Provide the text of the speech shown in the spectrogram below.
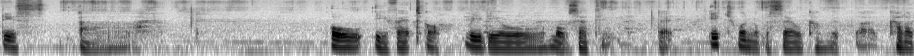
this uh, old effect of video mosaic that each one of the cell come with a color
